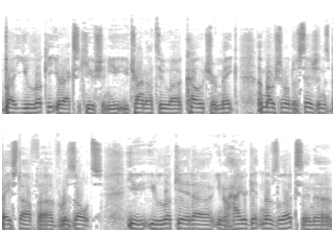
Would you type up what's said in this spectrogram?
but you look at your execution. You you try not to uh, coach or make emotional decisions based off of results. You you look at uh, you know how you're getting those looks, and, uh,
